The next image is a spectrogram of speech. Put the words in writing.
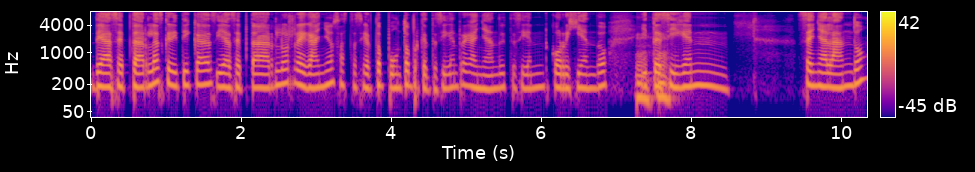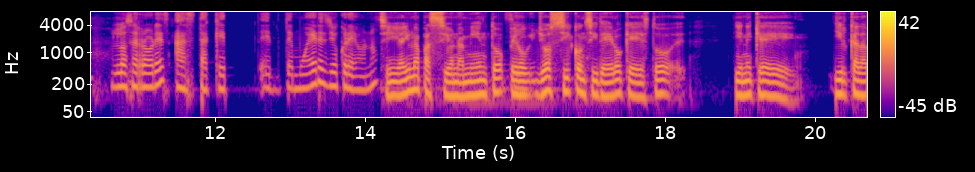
de aceptar las críticas y aceptar los regaños hasta cierto punto porque te siguen regañando y te siguen corrigiendo y te siguen señalando los errores hasta que eh, te mueres, yo creo, ¿no? Sí, hay un apasionamiento, Sí. pero yo sí considero que esto eh, tiene que ir cada...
